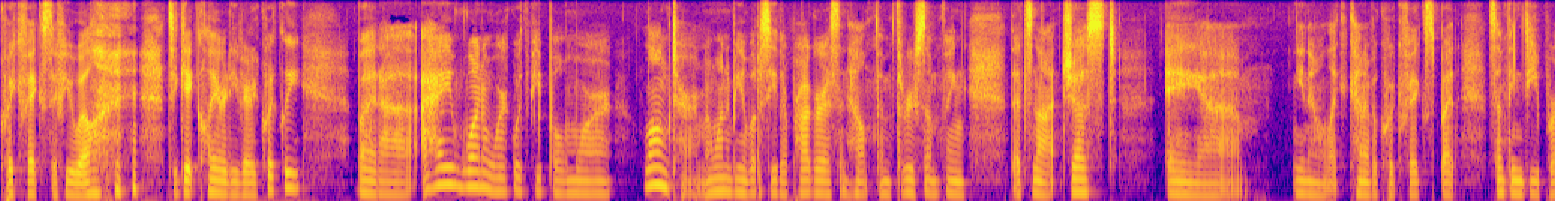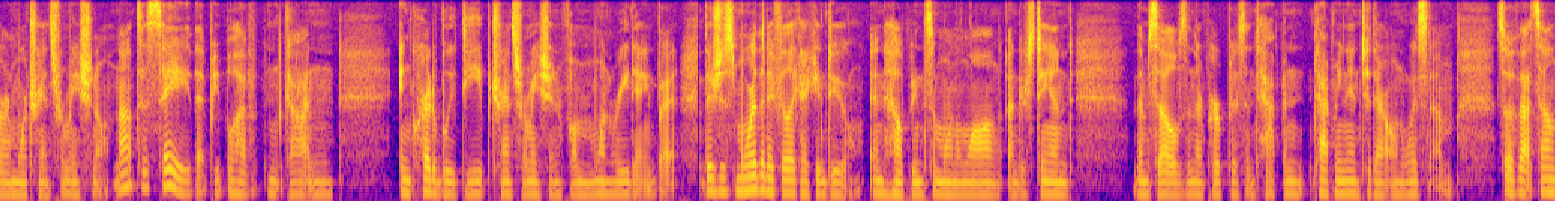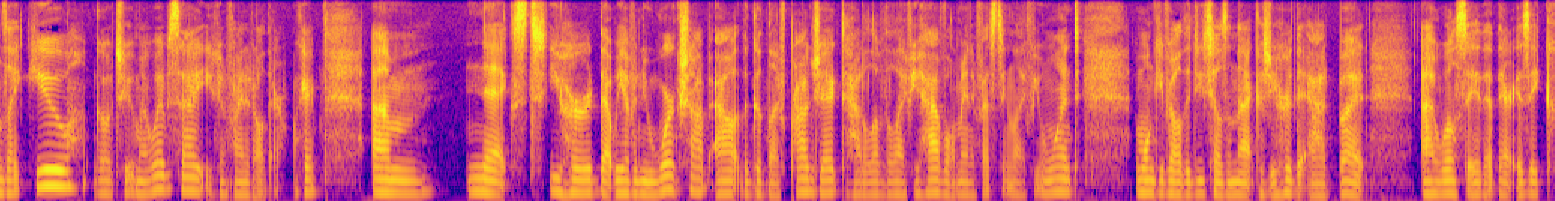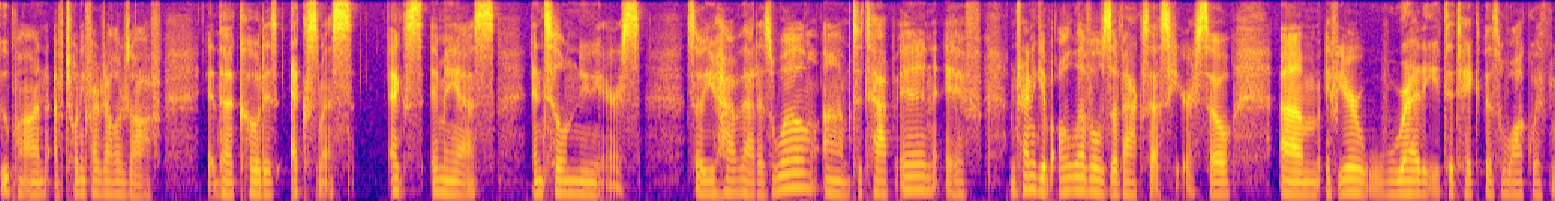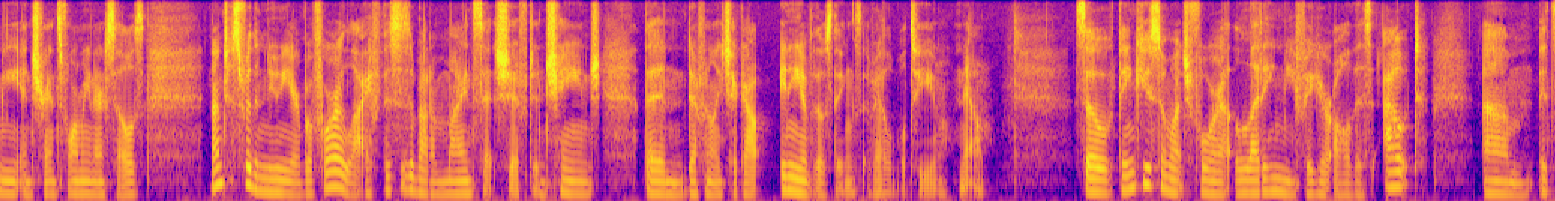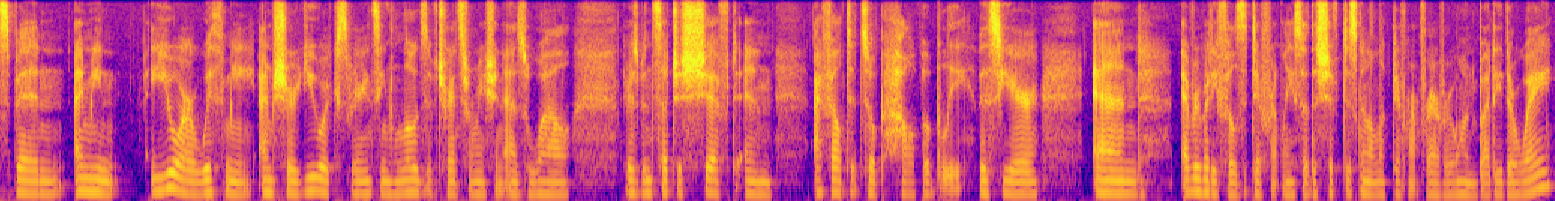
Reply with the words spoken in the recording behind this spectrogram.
quick fix, if you will, to get clarity very quickly. But uh, I want to work with people more long term. I want to be able to see their progress and help them through something that's not just a. Uh, you know, like kind of a quick fix, but something deeper and more transformational. Not to say that people haven't gotten incredibly deep transformation from one reading, but there's just more that I feel like I can do in helping someone along understand themselves and their purpose and tapping tapping into their own wisdom. So if that sounds like you, go to my website. You can find it all there. Okay. Um, Next, you heard that we have a new workshop out, the Good Life Project, how to love the life you have while manifesting the life you want. I won't give you all the details on that because you heard the ad, but I will say that there is a coupon of $25 off. The code is Xmas, X M A S, until New Year's. So you have that as well um, to tap in. If I'm trying to give all levels of access here, so um, if you're ready to take this walk with me and transforming ourselves not just for the new year, but for our life. This is about a mindset shift and change. Then definitely check out any of those things available to you now. So, thank you so much for letting me figure all this out. Um, it's been, I mean, you are with me. I'm sure you are experiencing loads of transformation as well. There's been such a shift, and I felt it so palpably this year. And everybody feels it differently. So the shift is going to look different for everyone. But either way,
